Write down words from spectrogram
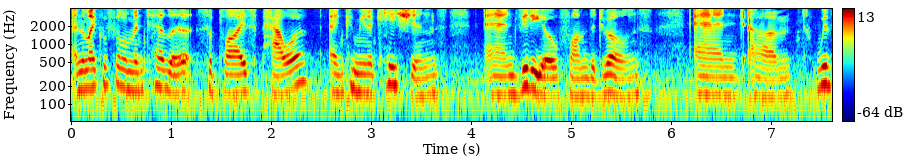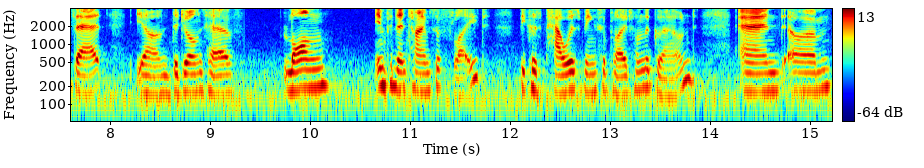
And the microfilament tether supplies power and communications and video from the drones. And um, with that, um, the drones have long infinite times of flight because power is being supplied from the ground. And um,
